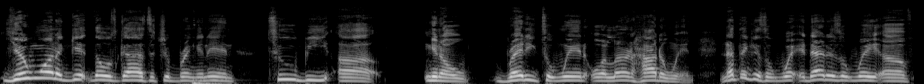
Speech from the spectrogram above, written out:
you want to get those guys that you're bringing in to be, uh, you know, ready to win or learn how to win. And I think it's a way that is a way of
